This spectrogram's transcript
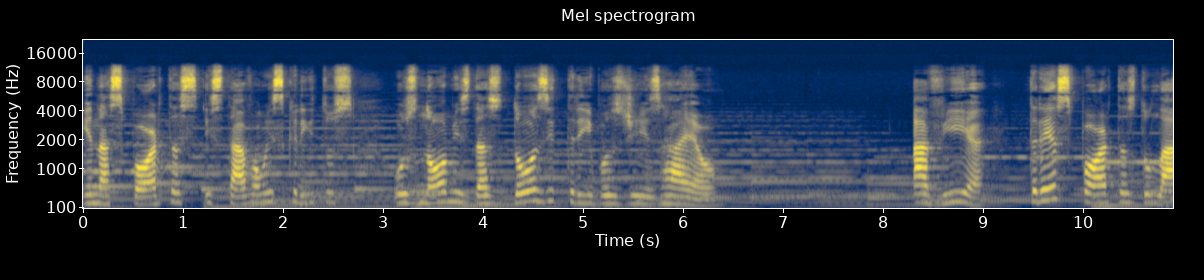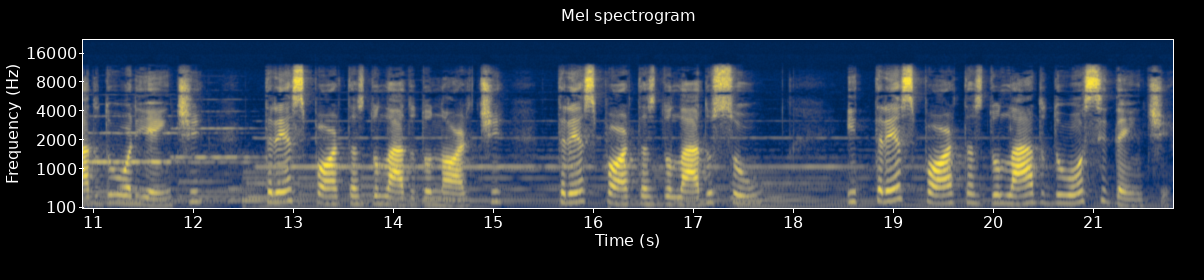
e nas portas estavam escritos os nomes das doze tribos de Israel. Havia três portas do lado do Oriente três portas do lado do norte, três portas do lado sul e três portas do lado do ocidente.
